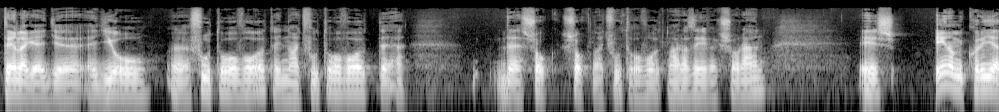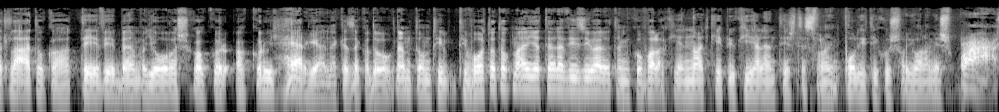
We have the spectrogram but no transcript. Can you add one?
tényleg egy, egy jó futó volt, egy nagy futó volt, de, de sok, sok nagy futó volt már az évek során. És én amikor ilyet látok a tévében, vagy olvasok, akkor, akkor úgy hergelnek ezek a dolgok. Nem tudom, ti, ti voltatok már így a televízió előtt, amikor valaki ilyen nagyképű kijelentést tesz valami politikus, vagy valami, és áh,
